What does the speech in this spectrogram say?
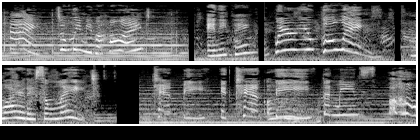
Hey, don't leave me behind. Anything? Where are you going? Why are they so late? Can't be. It can't be. Oh. That means. Oh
